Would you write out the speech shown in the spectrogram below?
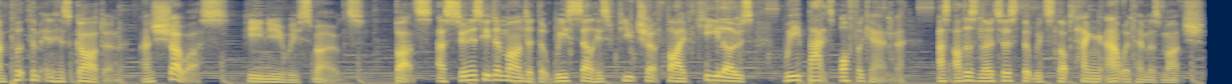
and put them in his garden and show us he knew we smoked. But as soon as he demanded that we sell his future 5 kilos, we backed off again. As others noticed that we'd stopped hanging out with him as much,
